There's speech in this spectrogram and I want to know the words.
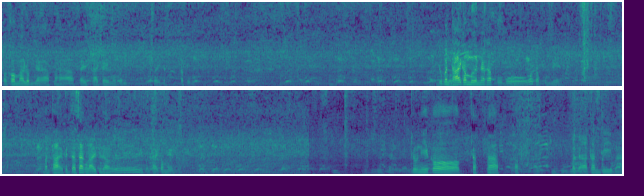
ก็เข้ามาร่วมนะครับมาหาใครพาชัยมงคลสวัสดีครับผมดูบรรท้ายขมืนนะครับ ผมโอ้โหครับผมเนี่ยบรรท้ายเป็นตาสร้างหลายพี่น้องเอ้ยบรรท้ายขมืนครับ ช่วงนี้ก็ชักภาพกับบรรดาท่านที่มา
